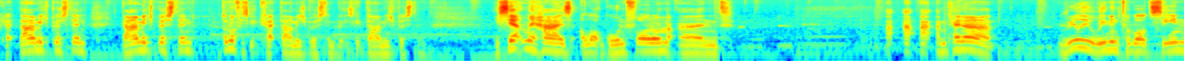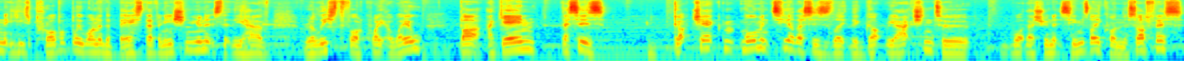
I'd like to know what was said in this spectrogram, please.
crit damage boosting, damage boosting. I don't know if he's got crit damage boosting, but he's got damage boosting. He certainly has a lot going for him, and I, I'm kind of really leaning towards saying that he's probably one of the best divination units that they have released for quite a while. But again, this is gut check moments here. This is like the gut reaction to what this unit seems like on the surface.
